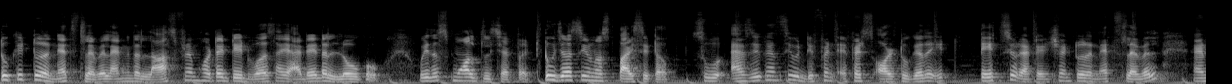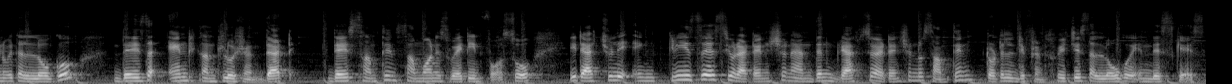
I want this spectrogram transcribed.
took it to the next level and in the last frame what I did was I added a logo with a small glitch effect to just you know spice it up. So as you can see with different effects all together it takes your attention to the next level and with a logo there is the end conclusion that there is something someone is waiting for. So it actually increases your attention and then grabs your attention to something totally different which is the logo in this case.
